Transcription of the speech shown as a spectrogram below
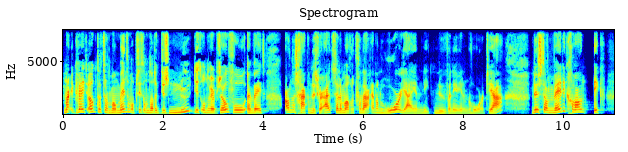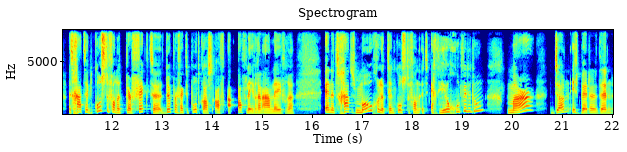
Maar ik weet ook dat er momentum op zit, omdat ik dus nu dit onderwerp zo voel en weet, anders ga ik hem dus weer uitstellen mogelijk vandaag. En dan hoor jij hem niet nu wanneer je hem hoort, ja? Dus dan weet ik gewoon, ik, het gaat ten koste van het perfecte, de perfecte podcast af, afleveren en aanleveren. En het gaat dus mogelijk ten koste van het echt heel goed willen doen. Maar done is better than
